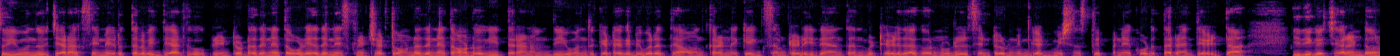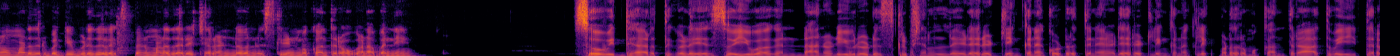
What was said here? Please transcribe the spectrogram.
ಸೊ ಈ ಒಂದು ಜೆರಾಕ್ಸ್ ಏನು ಇರುತ್ತಲ್ಲ ವಿದ್ಯಾರ್ಥಿಗಳು ಪ್ರಿಂಟ್ಔಟ್ ಅದನ್ನೇ ತೊಗೊಳ್ಳಿ, ಅದನ್ನೇ ಸ್ಕ್ರೀನ್ ಶಾಟ್ ತೊಗೊಂಡು ಅದನ್ನೇ ತೊಗೊಂಡೋಗಿ ಈ ಥರ ನಮ್ಮದು ಈ ಒಂದು ಕ್ಯಾಟಗರಿ ಬರುತ್ತೆ. ಆ ಒಂದು ಕಾರಣಕ್ಕೆ ಎಕ್ಸಮ್ಟೆಡ್ ಇದೆ ಅಂತ ಅಂದ್ಬಿಟ್ಟು ಹೇಳಿದಾಗ ಅವ್ರು ನೂಡಲ್ ಸೆಂಟರ್ ನಿಮಗೆ ಅಡ್ಮಿಷನ್ ಸ್ಲಿಪ್ಪನ್ನೇ ಕೊಡ್ತಾರೆ ಅಂತ ಹೇಳ್ತಾ ಇದೀಗ ಚಲನ್ ಡೌನ್ಲೋಡ್ ಮಾಡೋದ್ರ ಬಗ್ಗೆ ವಿಡಿಯೋದಲ್ಲಿ ಎಕ್ಸ್ಪ್ಲೇನ್ ಮಾಡಿದ್ದಾರೆ. ಚಲನ್ ಡೌನ್ ಸ್ಕ್ರೀನ್ ಮುಖಾಂತರ ಹೋಗೋಣ ಬನ್ನಿ. ಸೊ ವಿದ್ಯಾರ್ಥಿಗಳೇ ಸೊ ಇವಾಗ ನಾನು ಈ ವಿಡಿಯೋ ಡಿಸ್ಕ್ರಿಪ್ಷನಲ್ಲಿ ಡೈರೆಕ್ಟ್ ಲಿಂಕನ್ನು ಕೊಟ್ಟಿರ್ತೇನೆ. ಡೈರೆಕ್ಟ್ ಲಿಂಕನ್ನು ಕ್ಲಿಕ್ ಮಾಡೋದ್ರ ಮುಖಾಂತರ ಅಥವಾ ಈ ಥರ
